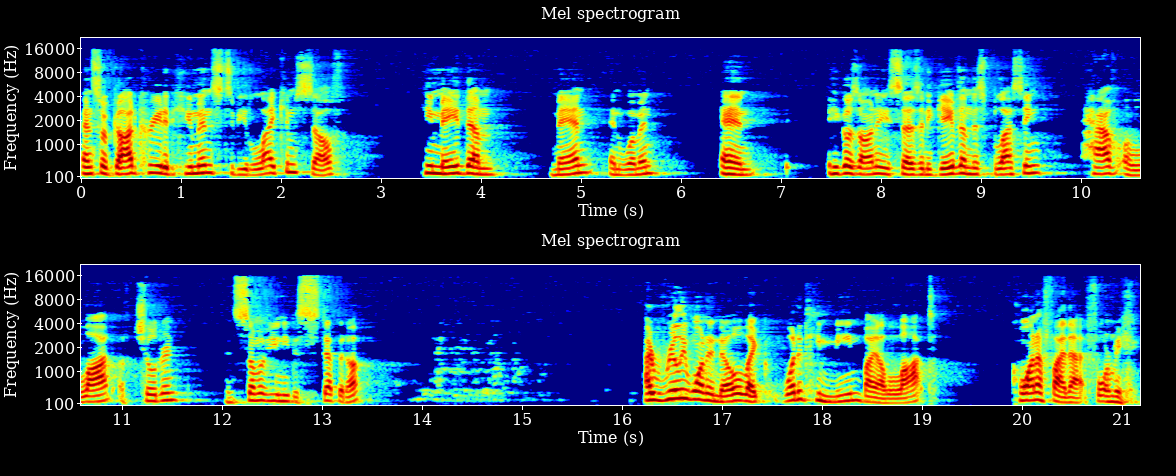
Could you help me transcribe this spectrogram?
And so God created humans to be like himself. He made them man and woman. And he goes on and he says, And he gave them this blessing have a lot of children. And some of you need to step it up. I really want to know, like, what did he mean by a lot? Quantify that for me.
